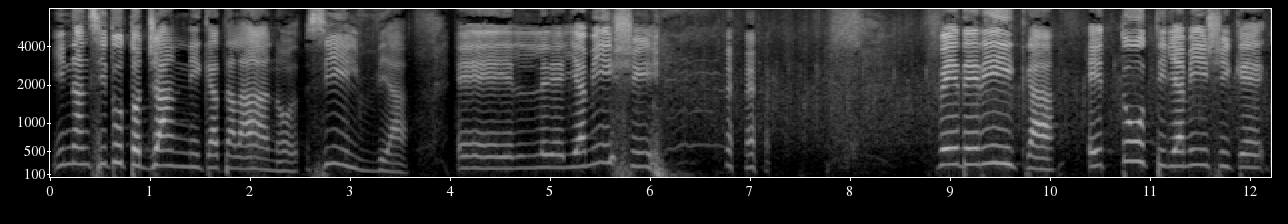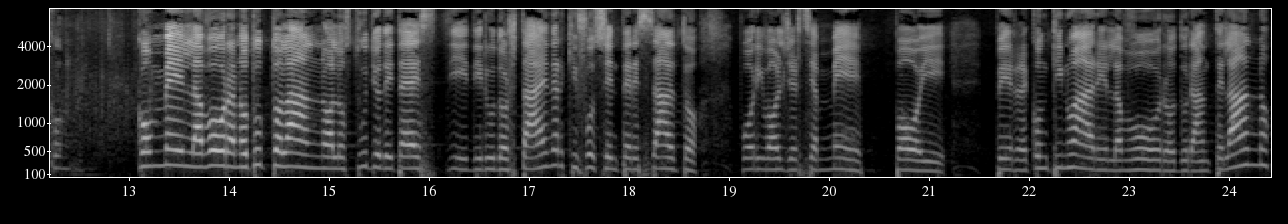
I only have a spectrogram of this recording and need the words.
Innanzitutto Gianni Catalano, Silvia, le, gli amici Federica e tutti gli amici che con, me lavorano tutto l'anno allo studio dei testi di Rudolf Steiner. Chi fosse interessato può rivolgersi a me poi per continuare il lavoro durante l'anno.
